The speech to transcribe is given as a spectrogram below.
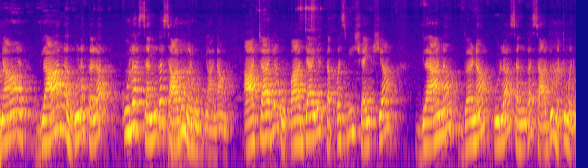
ಜ್ಞಾ ಜ್ಞಾನ ಗುಣಕಲ ಕುಲ ಸಂಘ ಸಾಧು ಮನೋಜ್ಞಾನ ಆಚಾರ್ಯ ಉಪಾಧ್ಯಾಯ ತಪಸ್ವಿ ಶೈಕ್ಷ್ಯ ಜ್ಞಾನ ಗಣ ಕುಲ ಸಂಘ ಸಾಧು ಮತ್ತು ಮನು.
